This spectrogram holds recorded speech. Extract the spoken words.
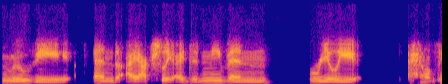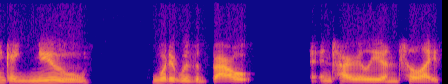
movie and I actually I didn't even really I don't think I knew what it was about entirely until I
